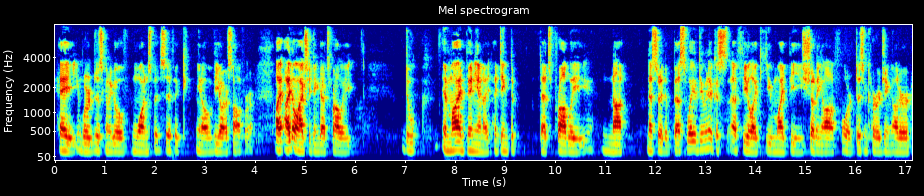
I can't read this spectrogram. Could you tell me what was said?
"Hey, we're just going to go one specific you know VR software." I, I don't actually think that's probably do in my opinion, I, I think the, that's probably not necessarily the best way of doing it because I feel like you might be shutting off or disencouraging other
